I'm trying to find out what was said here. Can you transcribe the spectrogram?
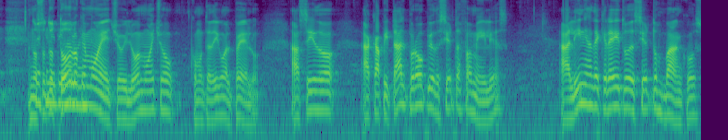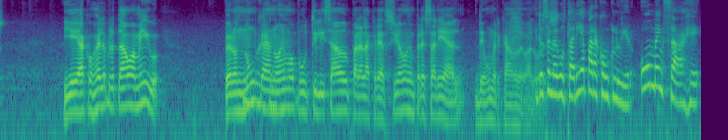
nosotros todo lo que hemos hecho y lo hemos hecho, como te digo, al pelo, ha sido a capital propio de ciertas familias, a líneas de crédito de ciertos bancos y a cogerle prestado a amigos. Pero nunca nos hemos utilizado para la creación empresarial de un mercado de valores. Entonces me gustaría para concluir un mensaje,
